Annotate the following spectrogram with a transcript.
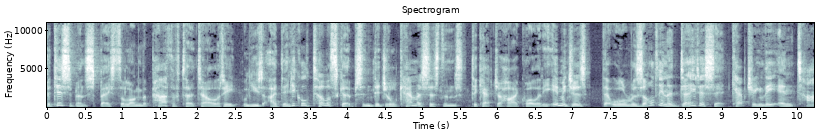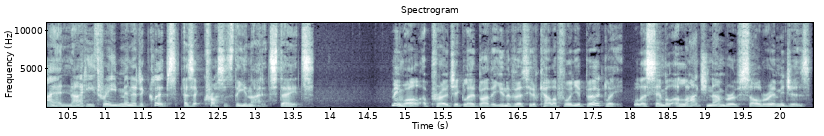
Participants spaced along the path of totality will use identical telescopes and digital camera systems to capture high quality images that will result in a data set capturing the entire 93 minute eclipse as it crosses the United States. Meanwhile, a project led by the University of California, Berkeley will assemble a large number of solar images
